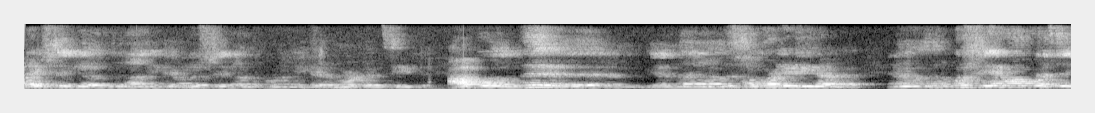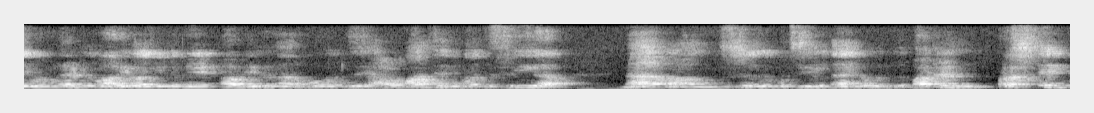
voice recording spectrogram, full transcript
ரைட் சைடில் வந்து நான் நிற்கிறேன் லெஃப்ட் சைடில் அந்த பொண்ணு நிற்கிறேன் நோட்டை வச்சுக்கிட்டு அப்போ வந்து என்னை வந்து சம்மாடி அடிக்கிறாங்க எனக்கு வந்து ரொம்ப சேவா படிச்ச இவங்க முன்னாடி நம்ம அறிவாக்கிட்டமே அப்படின்னு நான் ரொம்ப வந்து அவளை பார்த்து என்னை பார்த்து சிரிக்கிறா. நான் மிஸ் பிடிச்சி இழுத்தாங்க ஒரு பட்டன் ப்ரெஸ் டைப்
